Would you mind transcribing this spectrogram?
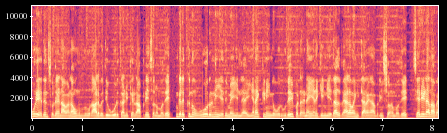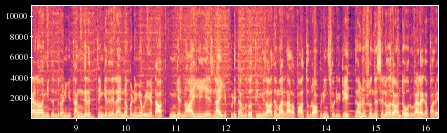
ஊர் எதுன்னு சொல்லி. நான் வேணா உங்க நாலு பத்தி ஊருக்கு அனுப்பிடுறேன் அப்படின்னு சொல்லும்போது உங்களுக்குன்னு ஊருன்னு எதுவுமே இல்லை. எனக்கு நீங்க ஒரு உதவி பண்றேன் எனக்கு இங்க ஏதாவது வேலை வாங்கி தரங்க அப்படின்னு சொல்லும்போது சரிடா நான் வேலை வாங்கி தந்துடுவேன் நீங்க தங்குறது திங்கிறது எல்லாம் என்ன பண்ணுவீங்க? அப்படின்னு கேட்டா இங்க நாய் எல்லாம் எப்படி தங்குதோ திங்குதோ அதே மாதிரி நாங்க பாத்துக்கிறோம் அப்படின்னு சொல்லிட்டு தனுஷ் வந்து செல்வராவன்ட்ட ஒரு வேலை கேட்பாரு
